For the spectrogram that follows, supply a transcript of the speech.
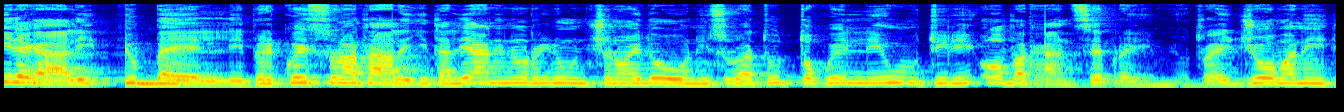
I regali più belli. Per questo Natale gli italiani non rinunciano ai doni, soprattutto quelli utili o vacanze premio. Tra i giovani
